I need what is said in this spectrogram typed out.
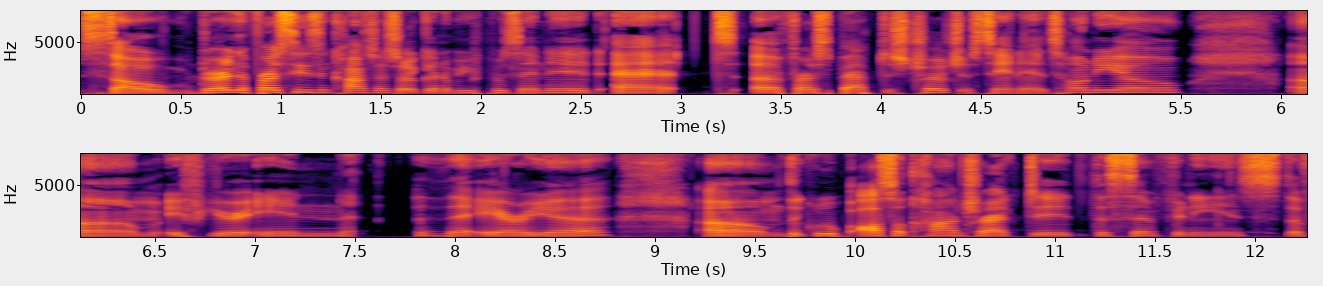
so during the first season, concerts are going to be presented at uh, First Baptist Church of San Antonio. Um, if you're in the area, um, the group also contracted the symphonies, the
